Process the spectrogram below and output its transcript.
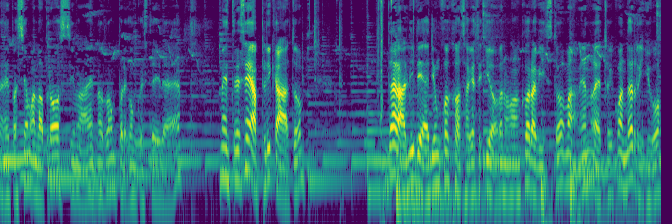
eh, passiamo alla prossima e non rompere con queste idee, mentre se applicato darà l'idea di un qualcosa che io non ho ancora visto, ma mi hanno detto che quando arrivo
